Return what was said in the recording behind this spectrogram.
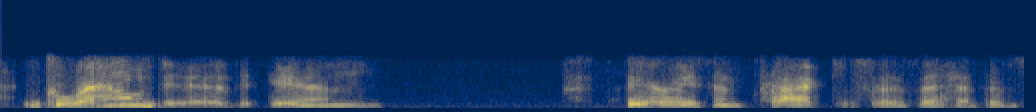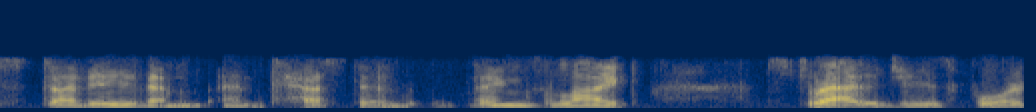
grounded in theories and practices that have been studied and, and tested. Things like strategies for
